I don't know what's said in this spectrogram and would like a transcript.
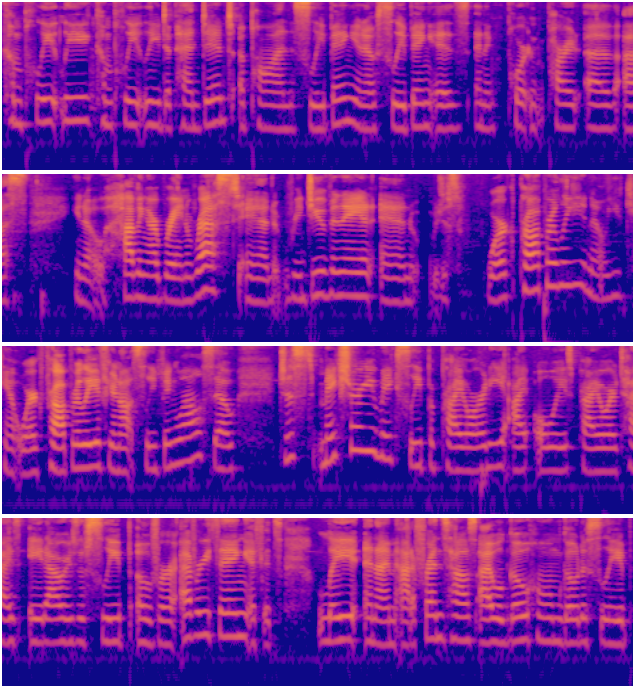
completely completely dependent upon sleeping you know sleeping is an important part of us you know, having our brain rest and rejuvenate and just work properly. You know, you can't work properly if you're not sleeping well. So just make sure you make sleep a priority. I always prioritize eight hours of sleep over everything. If it's late and I'm at a friend's house, I will go home, go to sleep,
